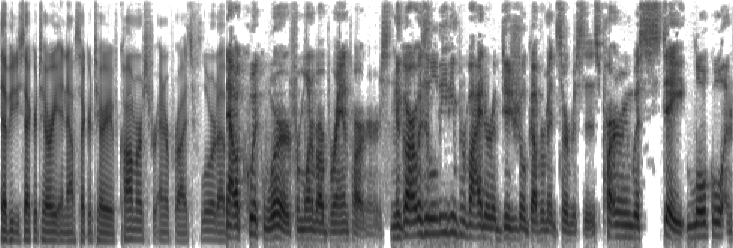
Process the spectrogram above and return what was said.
deputy secretary, and now Secretary of Commerce for Enterprise Florida. Now, a quick word from one of our brand partners. Nagarro is a leading provider of digital government services, partnering with state, local, and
